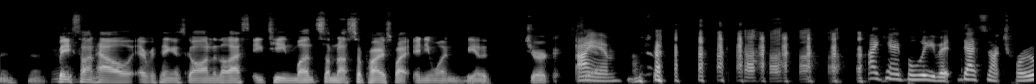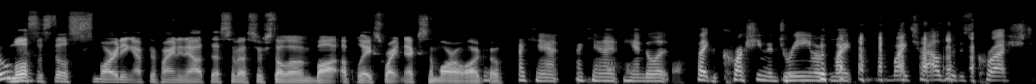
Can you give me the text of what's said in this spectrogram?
Mm-hmm. Based on how everything has gone in the last 18 months, I'm not surprised by anyone being a jerk. I am. I can't believe it. That's not true. Melissa's still smarting after finding out that Sylvester Stallone bought a place right next to Mar-a-Lago. I can't. I can't handle it. Like crushing a dream of my my childhood is crushed.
